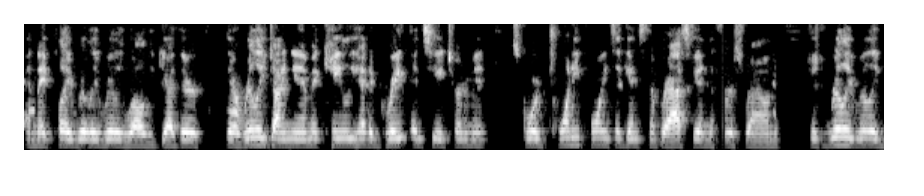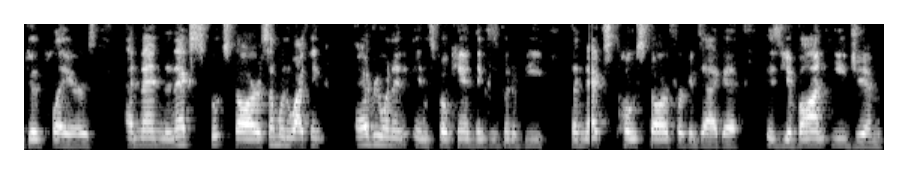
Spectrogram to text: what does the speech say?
and they play really, really well together. They're really dynamic. Kayleigh had a great NCAA tournament, scored 20 points against Nebraska in the first round. Just really, really good players. And then the next star, someone who I think everyone in, in Spokane thinks is going to be the next post star for Gonzaga, is Yvonne Ejim,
